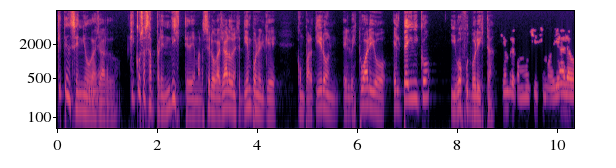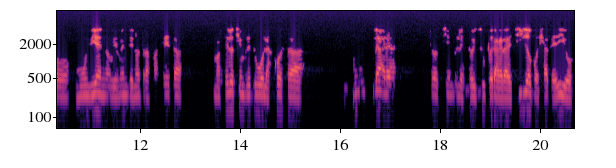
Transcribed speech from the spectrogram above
¿Qué te enseñó Gallardo? ¿Qué cosas aprendiste de Marcelo Gallardo en este tiempo en el que compartieron el vestuario, el técnico y vos futbolista? Siempre con muchísimo diálogo, muy bien, obviamente en otra faceta. Marcelo siempre tuvo las cosas muy claras, yo siempre le estoy súper agradecido, pues ya te digo,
